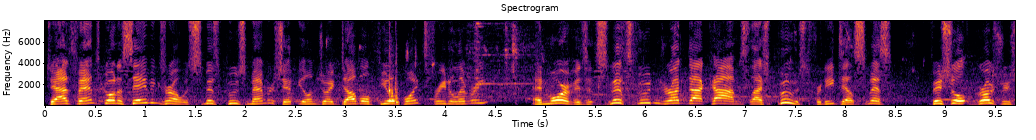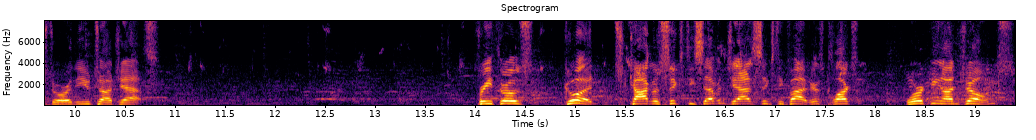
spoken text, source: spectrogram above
Jazz fans, go on a savings run with Smith's Boost membership. You'll enjoy double fuel points, free delivery, and more. Visit smithsfoodanddrug.com slash boost for details. Smith's official grocery store the Utah Jazz. Free throws good. Chicago 67, Jazz 65. Here's Clarkson working on Jones.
